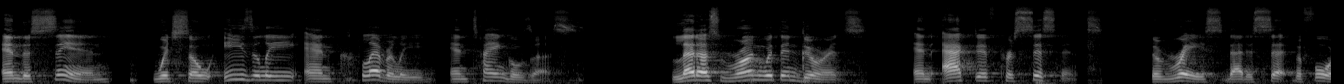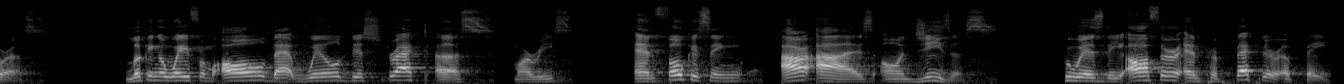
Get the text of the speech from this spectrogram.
and the sin which so easily and cleverly entangles us. Let us run with endurance and active persistence the race that is set before us, looking away from all that will distract us, Maurice, and focusing our eyes on Jesus who is the author and perfecter of faith,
